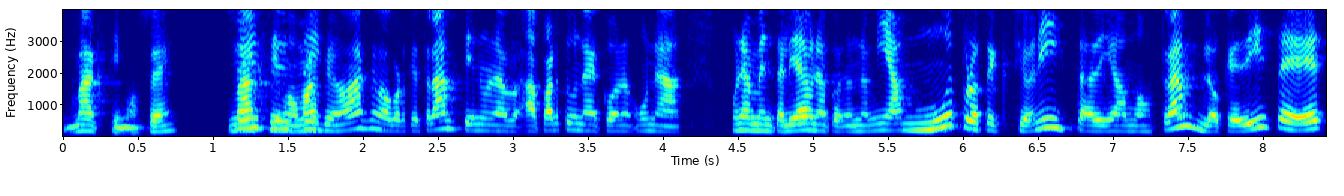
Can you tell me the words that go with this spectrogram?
máximos, ¿eh? Sí, Máximo, sí, sí. máximo, máximo, porque Trump tiene una, aparte una, una, una mentalidad, una economía muy proteccionista, digamos. Trump lo que dice es,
